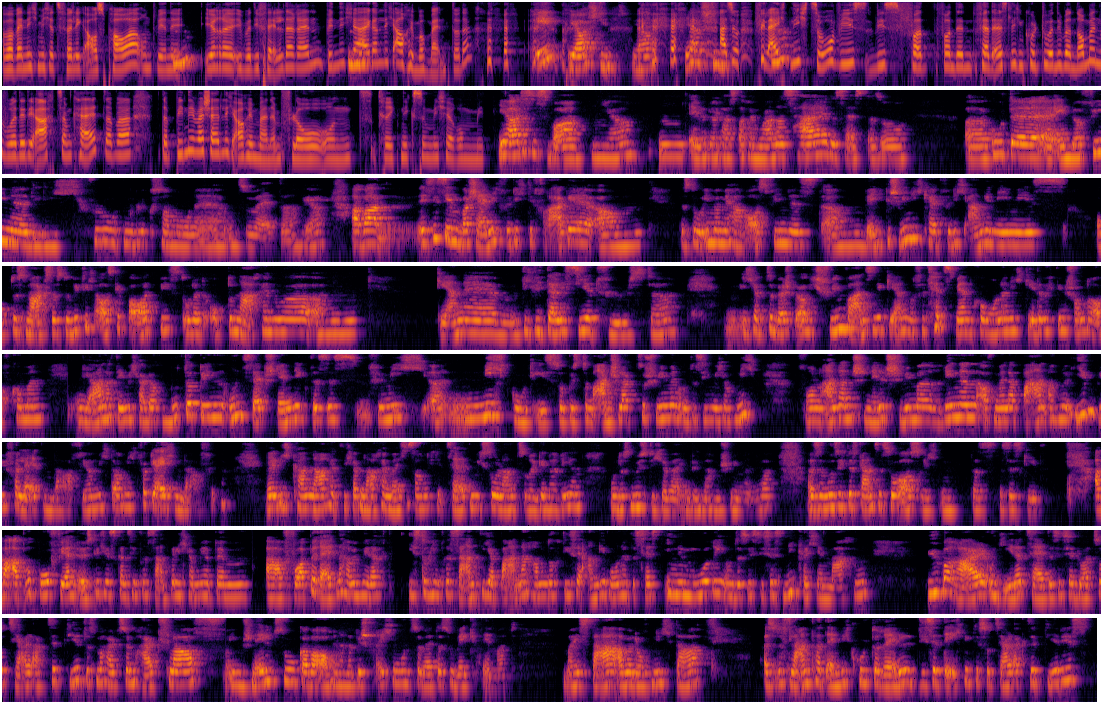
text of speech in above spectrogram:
Aber wenn ich mich jetzt völlig auspower und wie eine mhm. Irre über die Felder renne, bin ich mhm. ja eigentlich auch im Moment, oder? Eh, ja, stimmt. Ja. ja stimmt. Also vielleicht ja. nicht so, wie es, von, von den fernöstlichen Kulturen übernommen wurde, die Achtsamkeit, aber da bin ich wahrscheinlich auch in meinem Flow und krieg nichts um mich herum mit. Ja, das ist wahr. Ja. Und eventuell hast du auch ein Runners High, das heißt also, äh, gute äh, Endorphine, die dich fluten, Glückshormone und so weiter. Ja, aber es ist eben wahrscheinlich für dich die Frage, ähm, dass du immer mehr herausfindest, ähm, welche Geschwindigkeit für dich angenehm ist, ob du es magst, dass du wirklich ausgebaut bist oder ob du nachher nur ähm, gerne dich vitalisiert fühlst. Ja ich habe zum Beispiel auch, ich schwimme wahnsinnig gern, was halt jetzt während Corona nicht geht, aber ich bin schon draufgekommen, ja, nachdem ich halt auch Mutter bin und selbstständig, dass es für mich äh, nicht gut ist, so bis zum Anschlag zu schwimmen und dass ich mich auch nicht von anderen Schnellschwimmerinnen auf meiner Bahn auch nur irgendwie verleiten darf, ja, und mich da auch nicht vergleichen darf. Ja. Weil ich kann nachher, ich habe nachher meistens auch nicht die Zeit, mich so lang zu regenerieren und das müsste ich aber eigentlich nach dem Schwimmen, ja. Also muss ich das Ganze so ausrichten, dass, dass es geht. Aber apropos fernöstlich ist ganz interessant, weil ich habe mir beim äh, Vorbereiten habe ich mir gedacht, ist doch interessant, die Japaner haben doch diese Angewohnheit, das heißt Inemuri und das ist dieses Nickerchen machen überall und jederzeit. Das ist ja dort sozial akzeptiert, dass man halt so im Halbschlaf, im Schnellzug, aber auch in einer Besprechung und so weiter so wegdämmert. Man ist da, aber doch nicht da. Also das Land hat eigentlich kulturell diese Technik, die sozial akzeptiert ist.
